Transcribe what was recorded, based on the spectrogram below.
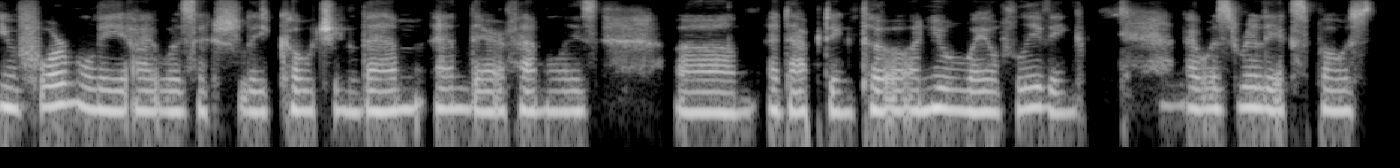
Informally, I was actually coaching them and their families um, adapting to a new way of living. I was really exposed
